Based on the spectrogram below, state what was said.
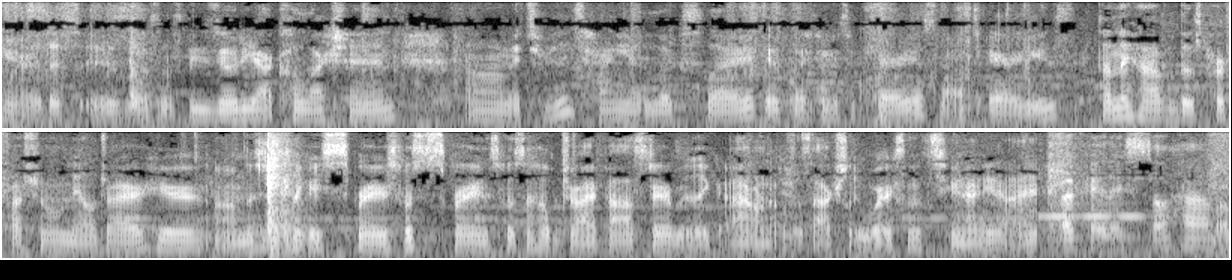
here. This is, what is this? The Zodiac collection. Um, it's really tiny, it looks like. It, I think it's Aquarius, now it's Aries. Then they have this professional nail dryer here. Um, this is just like a spray. You're supposed to spray and it's supposed to help dry faster, but like, I don't know if this actually works and it's $2.99. Okay, they still have a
